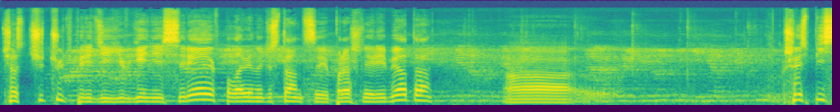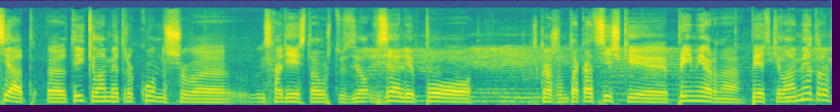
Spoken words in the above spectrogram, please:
Сейчас чуть-чуть впереди Евгений Серяев. Половину дистанции прошли ребята. 6.50, 3 километра Конышева, исходя из того, что взяли по, скажем так, отсечке примерно 5 километров.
